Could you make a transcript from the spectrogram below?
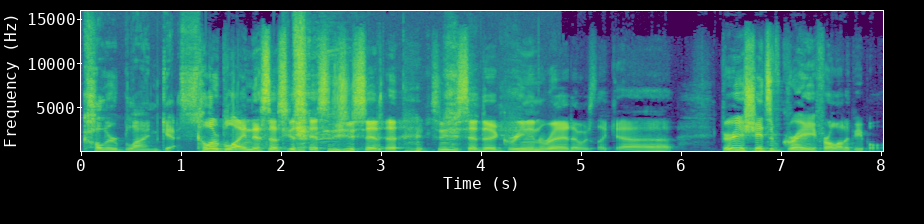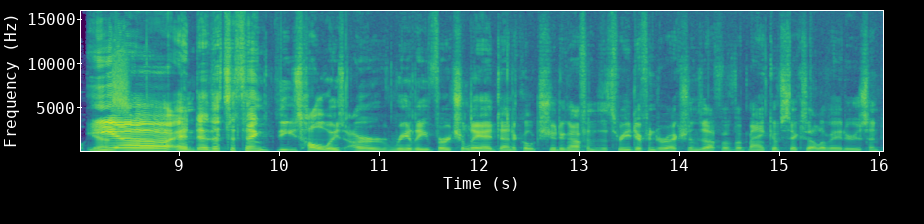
colorblind guests. Color blindness. as soon as you said, uh, as soon as you said uh, green and red, I was like, uh, various shades of gray for a lot of people. Yes. Yeah, and uh, that's the thing. These hallways are really virtually identical, shooting off into the three different directions off of a bank of six elevators, and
